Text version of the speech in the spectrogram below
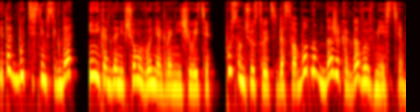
Итак, будьте с ним всегда и никогда ни в чем его не ограничивайте. Пусть он чувствует себя свободным, даже когда вы вместе.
